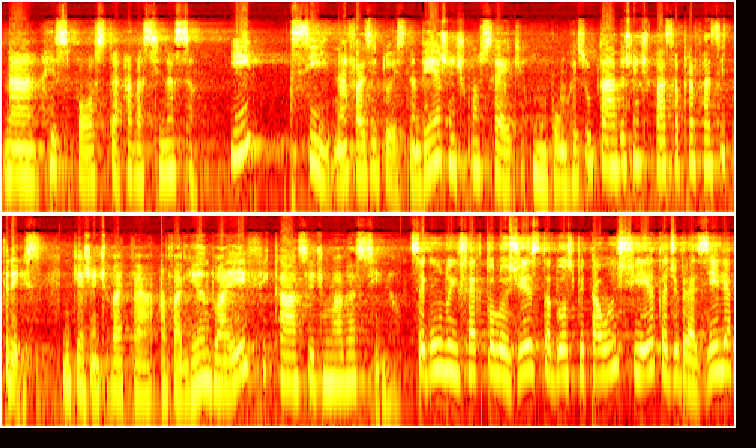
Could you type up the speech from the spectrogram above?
na resposta à vacinação. E se na fase 2 também a gente consegue um bom resultado, a gente passa para a fase 3, em que a gente vai estar tá avaliando a eficácia de uma vacina. Segundo o infectologista do Hospital Anchieta de Brasília,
